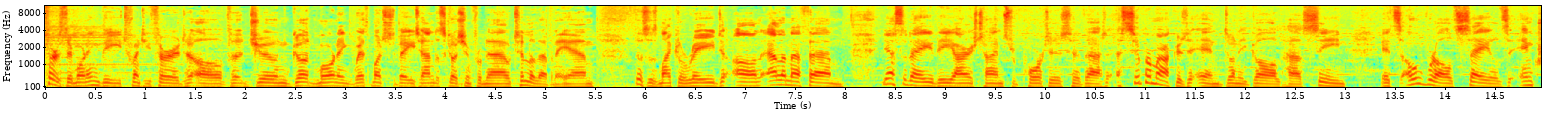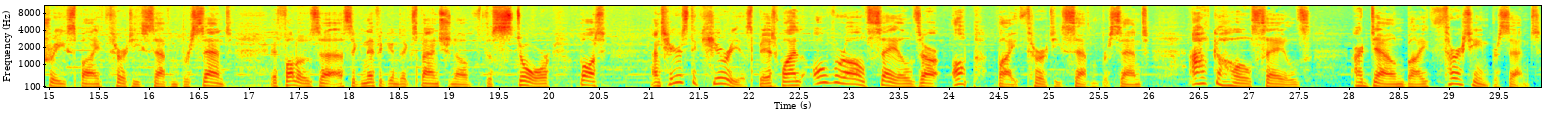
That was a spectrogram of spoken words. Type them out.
Thursday morning, the 23rd of June. Good morning, with much debate and discussion from now till 11am. This is Michael Reade on LMFM. Yesterday, the Irish Times reported that a supermarket in Donegal has seen its overall sales increase by 37%. It follows a significant expansion of the store, but and here's the curious bit while overall sales are up by 37%, alcohol sales are down by 13%.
